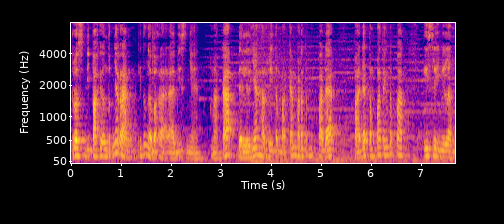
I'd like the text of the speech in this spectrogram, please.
terus dipakai untuk nyerang, itu nggak bakal ada habisnya. Maka dalilnya harus ditempatkan pada pada pada tempat yang tepat. Istri bilang,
